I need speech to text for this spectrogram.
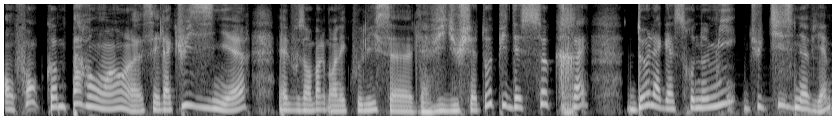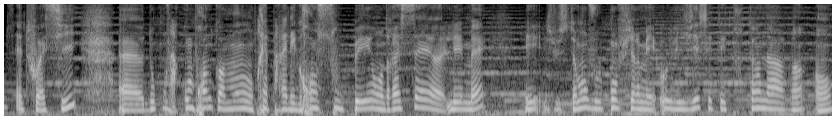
enfant comme parent. hein. C'est la cuisinière. Elle vous embarque dans les coulisses de la vie du château, puis des secrets de la gastronomie du 19e cette fois-ci. Euh, donc on va comprendre comment on préparait les grands soupers, on dressait euh, les mets. Et justement, vous le confirmez, Olivier, c'était tout un art. hein, hein.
